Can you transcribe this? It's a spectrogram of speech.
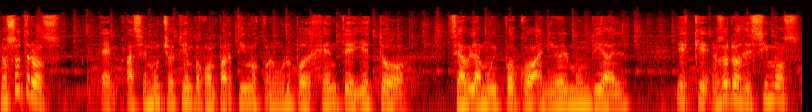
Nosotros hace mucho tiempo compartimos con un grupo de gente y esto se habla muy poco a nivel mundial, y es que nosotros decimos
